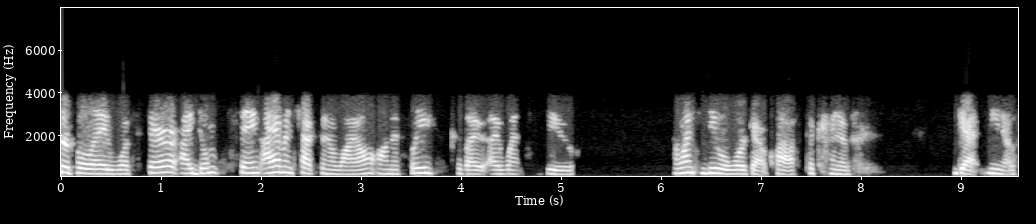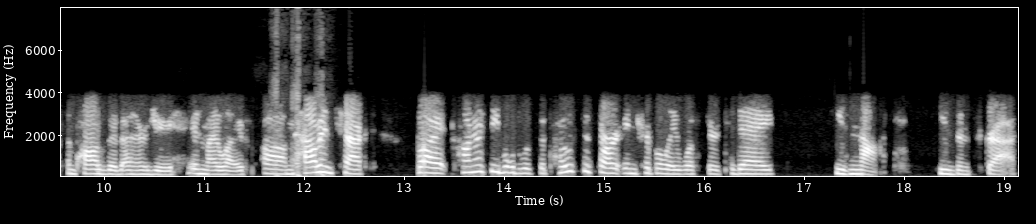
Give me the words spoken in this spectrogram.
AAA Worcester. I don't think I haven't checked in a while, honestly, because I, I went to do I went to do a workout class to kind of get you know some positive energy in my life. Um, haven't checked, but Connor Seabold was supposed to start in AAA Worcester today. He's not. He's been scratched.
